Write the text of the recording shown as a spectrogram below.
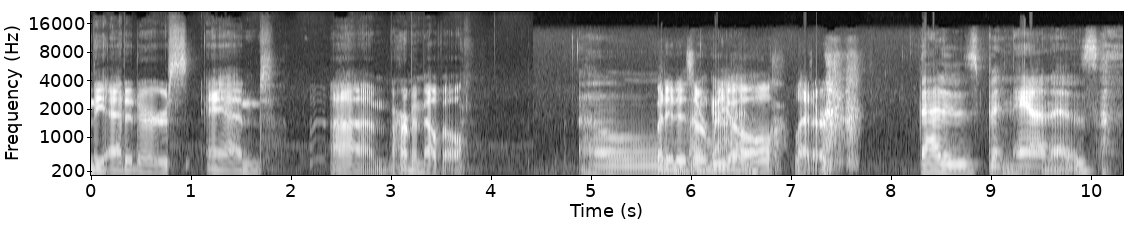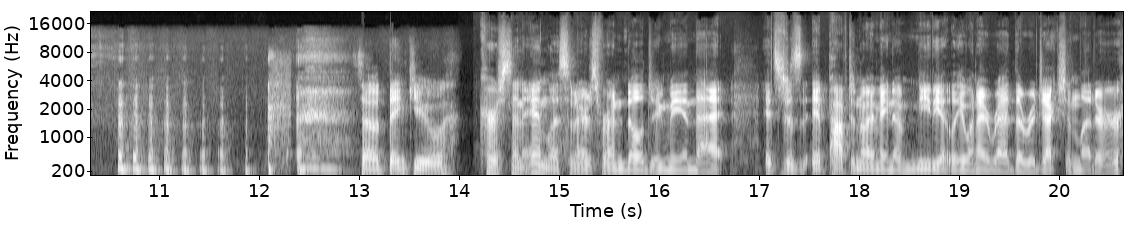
the editors and um, Herman Melville. Oh. But it is a God. real letter. That is bananas. so thank you Kirsten and listeners for indulging me in that. It's just it popped into my mind immediately when I read the rejection letter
